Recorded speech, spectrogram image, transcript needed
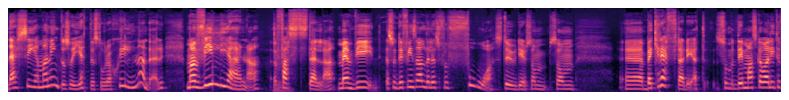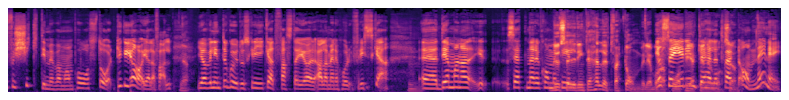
där ser man inte så jättestora skillnader. Man vill gärna fastställa, men vi, alltså det finns alldeles för få studier som, som eh, bekräftar det. Så det. Man ska vara lite försiktig med vad man påstår, tycker jag i alla fall. Ja. Jag vill inte gå ut och skrika att fasta gör alla människor friska. Eh, det man har eh, sett när det kommer Du till... säger inte heller tvärtom vill jag bara jag säger inte heller tvärtom, nej nej.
